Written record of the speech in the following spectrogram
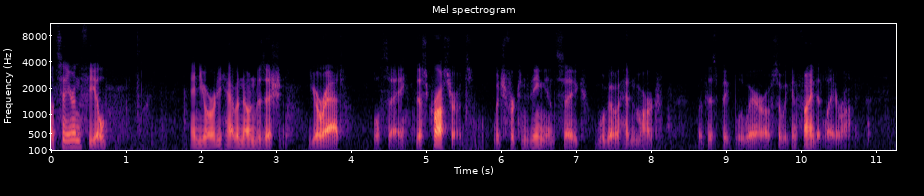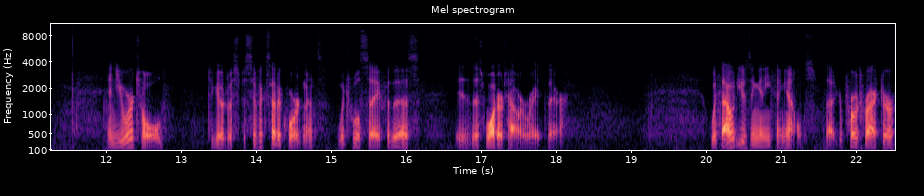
let's say you're in the field and you already have a known position. You're at, we'll say, this crossroads, which for convenience sake, we'll go ahead and mark with this big blue arrow so we can find it later on. And you are told to go to a specific set of coordinates, which we'll say for this is this water tower right there. Without using anything else, without your protractor,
